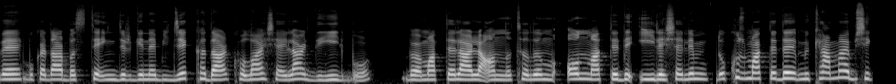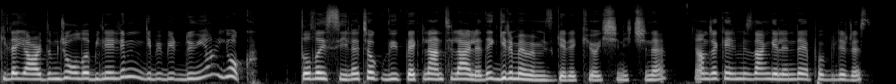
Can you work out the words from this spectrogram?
ve bu kadar basite indirgenebilecek kadar kolay şeyler değil bu. Böyle maddelerle anlatalım, 10 maddede iyileşelim, 9 maddede mükemmel bir şekilde yardımcı olabilelim gibi bir dünya yok. Dolayısıyla çok büyük beklentilerle de girmememiz gerekiyor işin içine. Ancak elimizden geleni de yapabiliriz.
